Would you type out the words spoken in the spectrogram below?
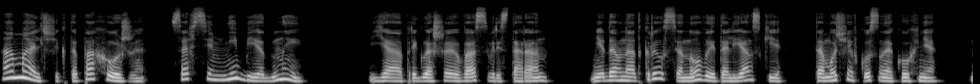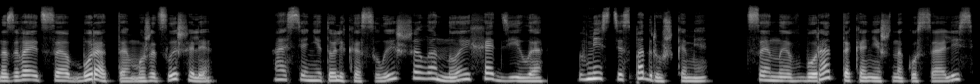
А мальчик-то, похоже, совсем не бедный. Я приглашаю вас в ресторан. Недавно открылся новый итальянский, там очень вкусная кухня. Называется «Буратта», может, слышали? Ася не только слышала, но и ходила, вместе с подружками. Цены в Буратта, конечно, кусались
